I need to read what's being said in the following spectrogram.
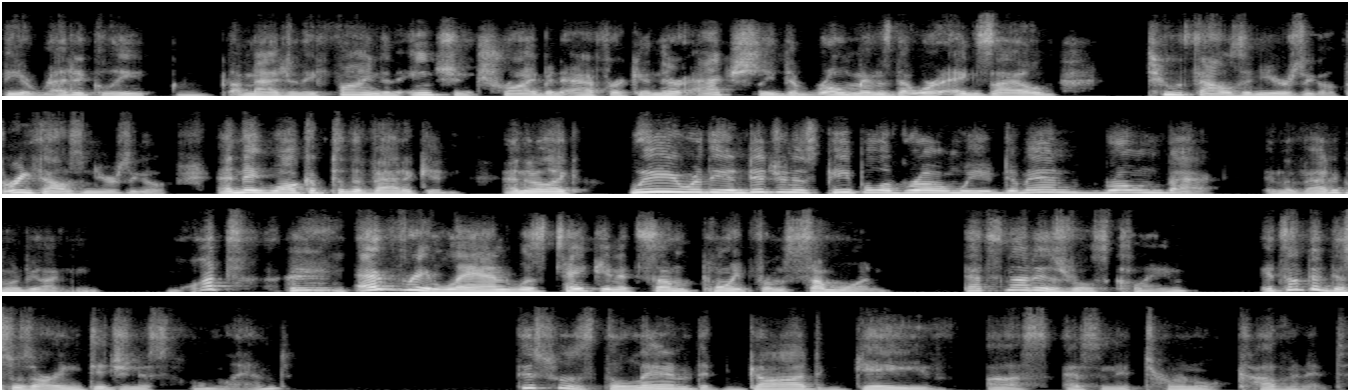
theoretically imagine they find an ancient tribe in Africa and they're actually the Romans that were exiled 2,000 years ago, 3,000 years ago. And they walk up to the Vatican and they're like, We were the indigenous people of Rome. We demand Rome back. And the Vatican would be like, What? Every land was taken at some point from someone. That's not Israel's claim. It's not that this was our indigenous homeland. This was the land that God gave us as an eternal covenant.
